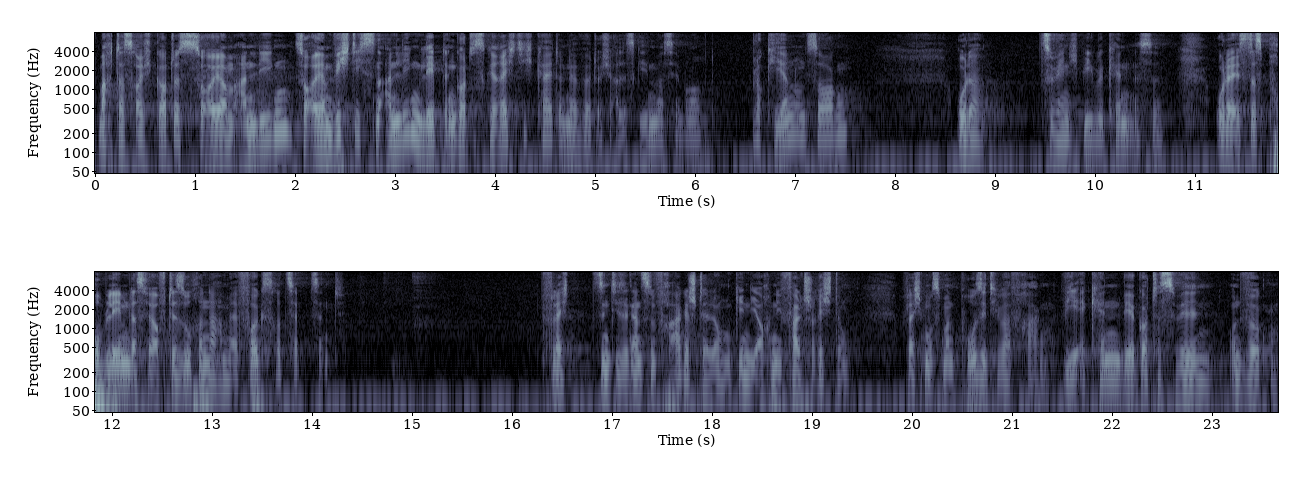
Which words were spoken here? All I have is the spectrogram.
Macht das Reich Gottes zu eurem Anliegen, zu eurem wichtigsten Anliegen, lebt in Gottes Gerechtigkeit und er wird euch alles geben, was ihr braucht. Blockieren uns Sorgen? Oder zu wenig Bibelkenntnisse? Oder ist das Problem, dass wir auf der Suche nach einem Erfolgsrezept sind? Vielleicht sind diese ganzen Fragestellungen, gehen die auch in die falsche Richtung. Vielleicht muss man positiver fragen. Wie erkennen wir Gottes Willen und Wirken?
